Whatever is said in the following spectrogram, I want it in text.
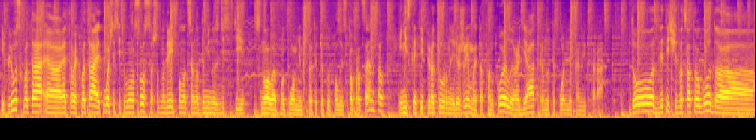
И плюс хвата, э, этого хватает мощности теплонасоса, чтобы нагреть полноценно до минус 10. Снова мы помним, что это теплые полы 100%. И низкотемпературный режим это фанкойлы, радиаторы, внутрипольные конвектора. До 2020 года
